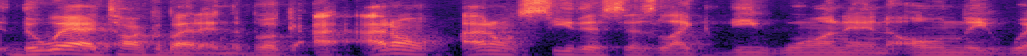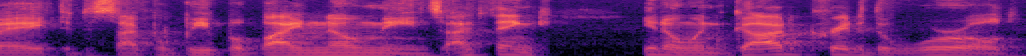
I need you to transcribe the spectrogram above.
the way I talk about it in the book, I, I, don't I don't see this as like the one and only way to disciple people. By no means. I think you know when God created the world,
